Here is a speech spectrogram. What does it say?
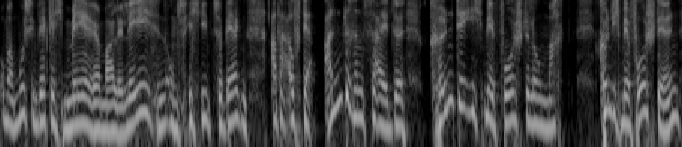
und man muss ihn wirklich mehrere Male lesen, um sich ihn zu bergen. Aber auf der anderen Seite könnte ich mir Vorstellung macht, könnte ich mir vorstellen,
